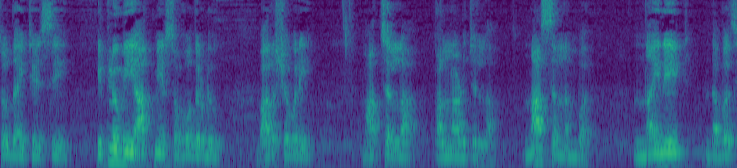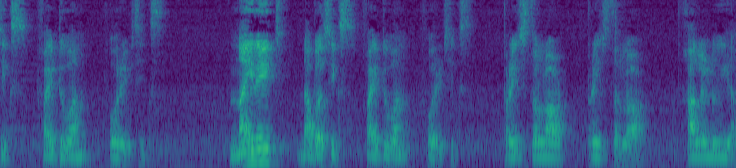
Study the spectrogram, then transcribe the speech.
సో దయచేసి ఇట్లు మీ ఆత్మీయ సహోదరుడు బాలశౌరి మాచల్ల పల్నాడు జిల్లా నా cell number nine eight double six five two one four eight six. nine eight double six five two one four eight six. Praise the Lord. Praise the Lord. Hallelujah.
